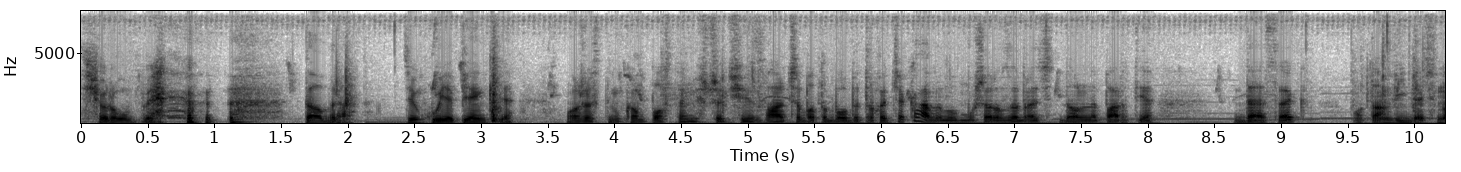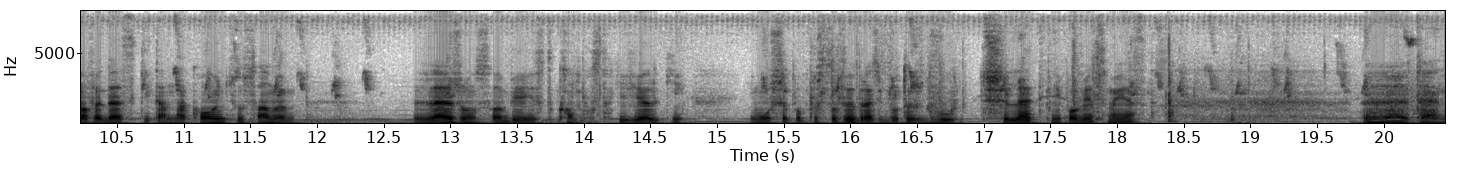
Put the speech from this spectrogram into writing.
sioróby. Dobra, dziękuję pięknie. Może z tym kompostem jeszcze dzisiaj zwalczę, bo to byłoby trochę ciekawe, bo muszę rozebrać dolne partie desek. Bo tam widać nowe deski, tam na końcu samym leżą sobie, jest kompost taki wielki i muszę po prostu wybrać, bo to już dwu, trzyletni powiedzmy jest e, ten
